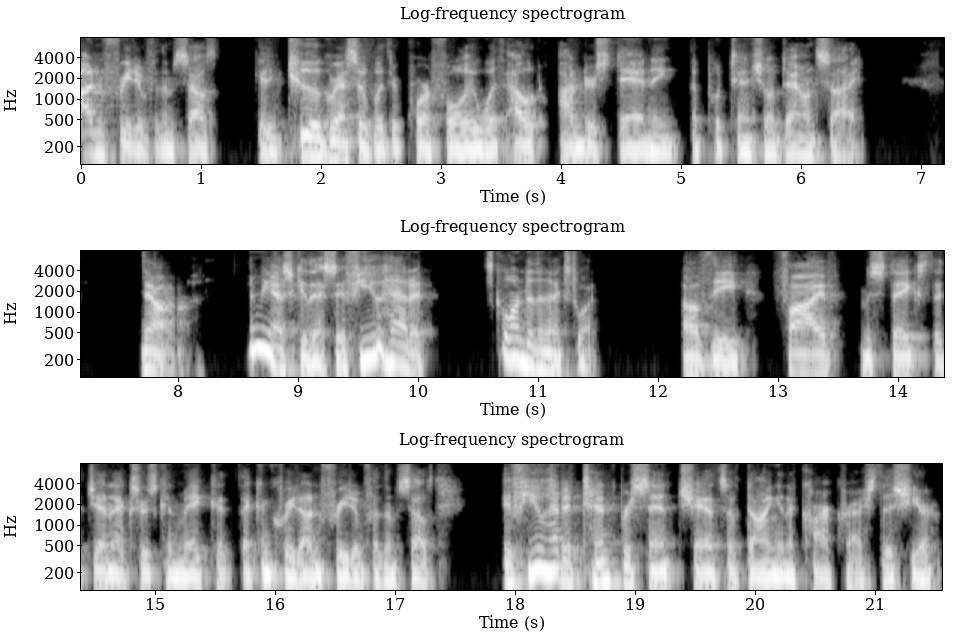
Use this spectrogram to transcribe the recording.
unfreedom for themselves, getting too aggressive with their portfolio without understanding the potential downside. Now, let me ask you this. If you had a, let's go on to the next one of the five mistakes that Gen Xers can make that can create unfreedom for themselves. If you had a 10% chance of dying in a car crash this year,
